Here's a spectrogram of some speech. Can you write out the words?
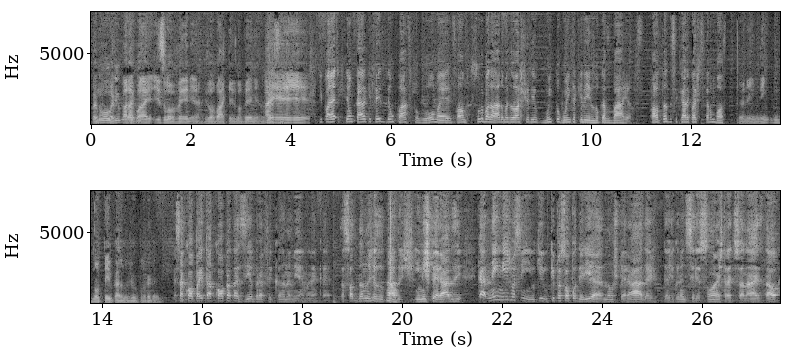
Foi, não foi ouvi o- Paraguai, Eslovênia, Eslováquia, Eslovênia. assim. Aê. E parece que tem um cara que fez, deu um passe pro gol, mas falam super badalado, mas eu acho ele muito ruim que aquele Lucas Barrios. Falam tanto desse cara que eu acho que esse cara é um bosta. Eu nem, nem notei o cara no jogo, na verdade. Essa Copa aí tá a Copa da zebra africana mesmo, né, cara? Tá só dando os resultados inesperados e. Cara, nem mesmo assim, o que, o que o pessoal poderia não esperar das, das grandes seleções tradicionais e tal.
